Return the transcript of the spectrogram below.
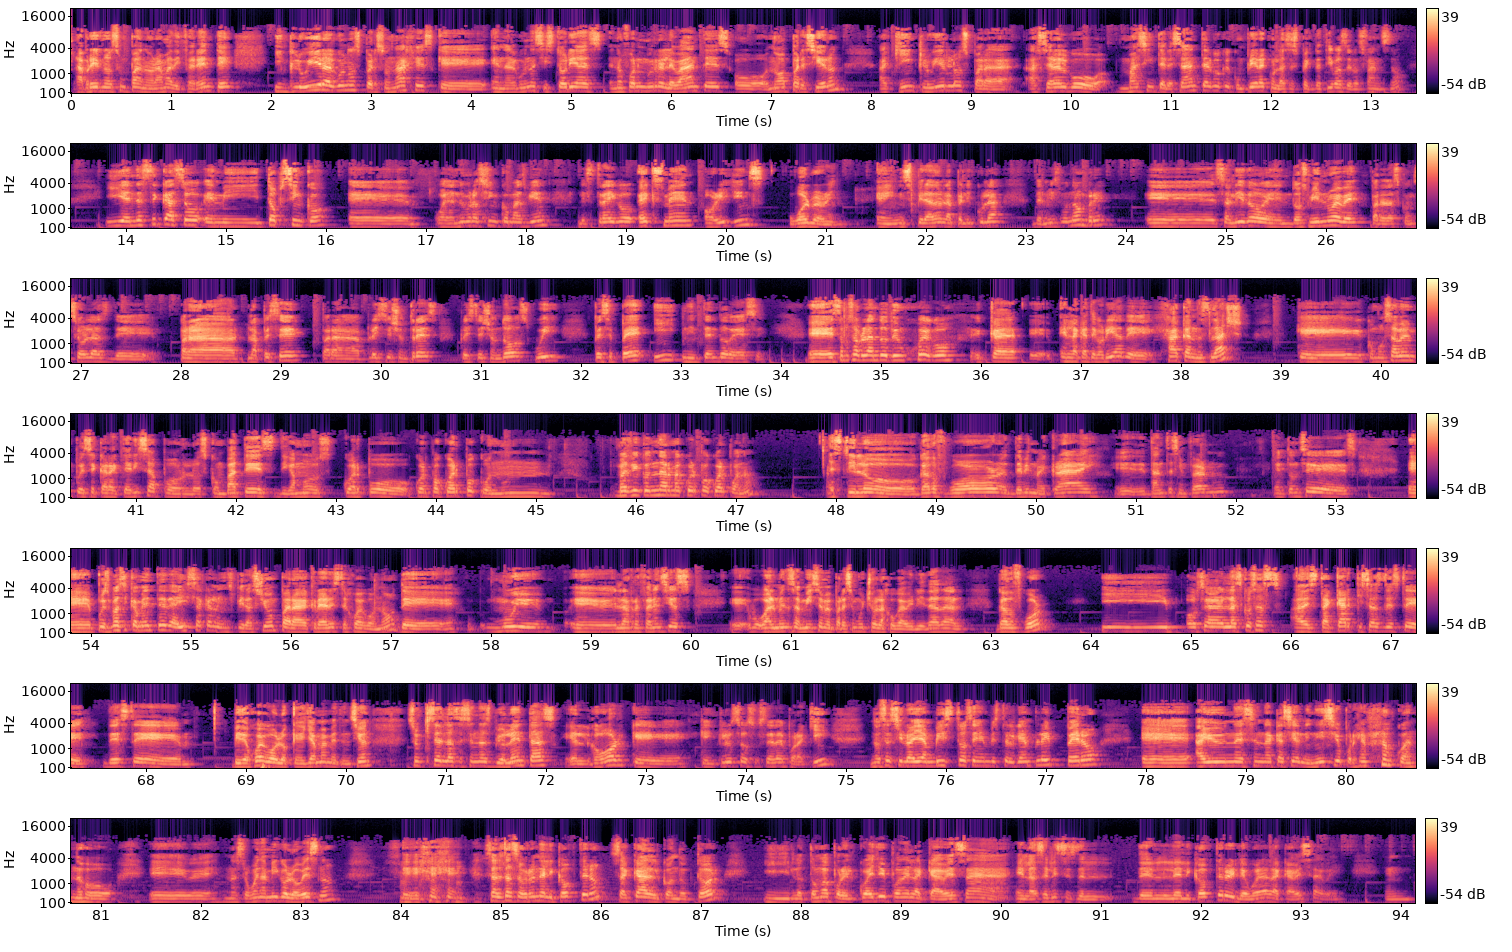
abrirnos un panorama diferente, incluir algunos personajes que en algunas historias no fueron muy relevantes o no aparecieron, aquí incluirlos para hacer algo más interesante, algo que cumpliera con las expectativas de los fans, ¿no? Y en este caso, en mi top 5, eh, o en el número 5 más bien, les traigo X-Men Origins Wolverine, eh, inspirado en la película del mismo nombre, eh, salido en 2009 para las consolas de para la PC, para PlayStation 3, PlayStation 2, Wii, PSP y Nintendo DS. Eh, estamos hablando de un juego eh, eh, en la categoría de hack and slash que como saben pues se caracteriza por los combates digamos cuerpo cuerpo a cuerpo con un más bien con un arma cuerpo a cuerpo, ¿no? Estilo God of War, Devil May Cry, Dante's Inferno. Entonces, eh, pues básicamente de ahí sacan la inspiración para crear este juego, ¿no? De muy eh, las referencias, eh, o al menos a mí se me parece mucho la jugabilidad al God of War. Y, o sea, las cosas a destacar quizás de este, de este videojuego, lo que llama mi atención, son quizás las escenas violentas, el gore que, que incluso sucede por aquí. No sé si lo hayan visto, si hayan visto el gameplay, pero eh, hay una escena casi al inicio, por ejemplo, cuando eh, nuestro buen amigo Lobesno eh, salta sobre un helicóptero, saca al conductor y lo toma por el cuello y pone la cabeza en las hélices del, del helicóptero y le vuela la cabeza, güey.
